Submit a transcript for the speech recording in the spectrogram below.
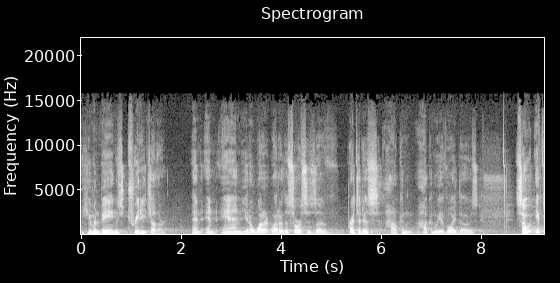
human beings treat each other and, and, and you know, what are, what are the sources of prejudice? How can, how can we avoid those? So if,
